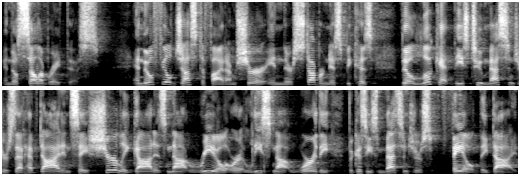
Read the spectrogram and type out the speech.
And they'll celebrate this. And they'll feel justified, I'm sure, in their stubbornness because they'll look at these two messengers that have died and say, Surely God is not real or at least not worthy because these messengers failed, they died.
